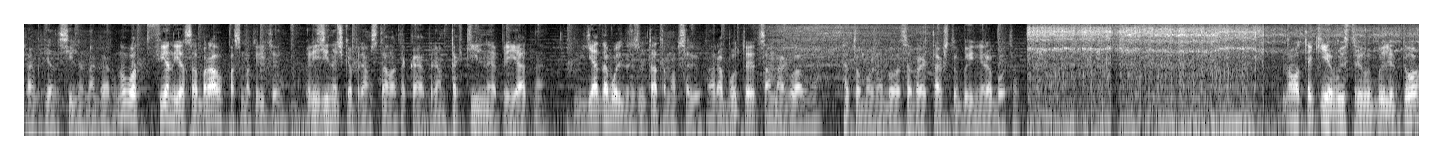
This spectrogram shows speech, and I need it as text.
там, где сильно нагар. Ну, вот фен я собрал, посмотрите. Резиночка прям стала такая, прям тактильная, приятная. Я доволен результатом абсолютно. Работает, самое главное. А то можно было собрать так, чтобы и не работал. Ну вот такие выстрелы были до,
